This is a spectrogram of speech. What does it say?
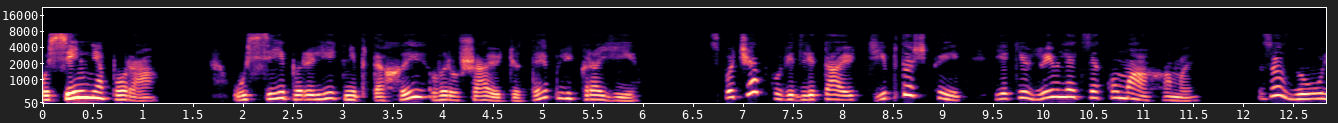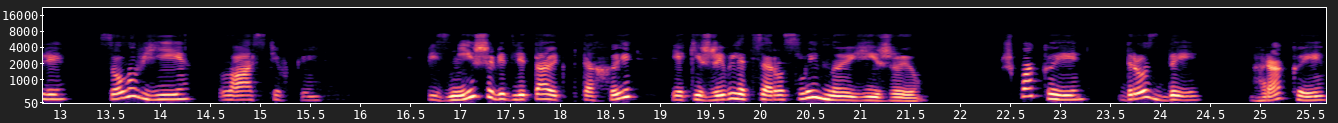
Осіння пора. Усі перелітні птахи вирушають у теплі краї. Спочатку відлітають ті пташки, які живляться комахами зозулі, солов'ї, ластівки. Пізніше відлітають птахи, які живляться рослинною їжею шпаки, дрозди, граки.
